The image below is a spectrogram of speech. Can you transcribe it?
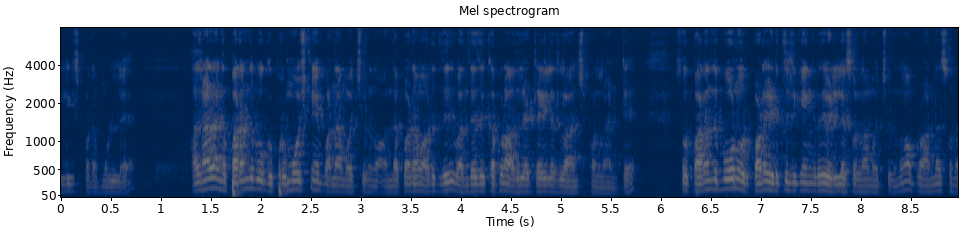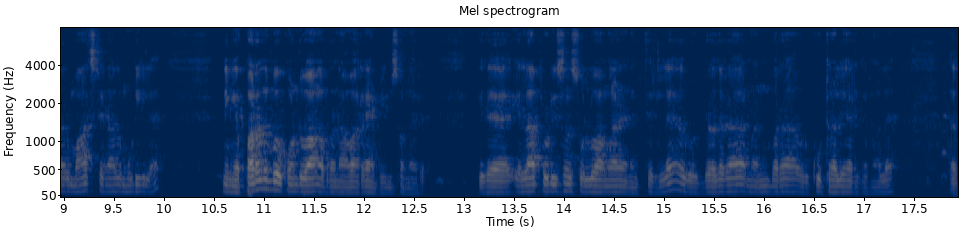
ரிலீஸ் பண்ண முடியல. அதனால் நாங்கள் பறந்து போக்கு ப்ரொமோஷனே பண்ணாமல் வச்சுருந்தோம். அந்த படம் வருது வந்ததுக்கப்புறம் அதில் ட்ரெய்லர் லான்ச் பண்ணலான்ட்டு. ஸோ பறந்து போன்னு ஒரு படம் எடுத்துருக்கேங்கிறத வெளியில் சொல்லாமல் வச்சுருந்தோம். அப்புறம் அண்ணன் சொன்னார் மார்ச் என்னால் முடியல. நீங்கள் பறந்து போக கொண்டு வாங்க அப்புறம் நான் வரேன் அப்படின்னு சொன்னார். இதை எல்லா ப்ரொடியூசரும் சொல்லுவாங்களான்னு எனக்கு தெரியல. ஒரு பிரதராக நண்பராக ஒரு கூட்டாளியாக இருக்கிறனால அதை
